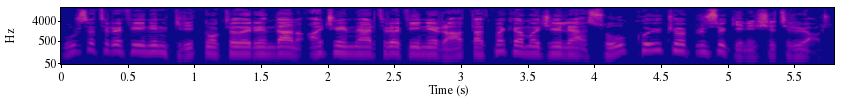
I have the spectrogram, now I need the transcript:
Bursa trafiğinin kilit noktalarından Acemler trafiğini rahatlatmak amacıyla Soğukkuyu Köprüsü genişletiliyor.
